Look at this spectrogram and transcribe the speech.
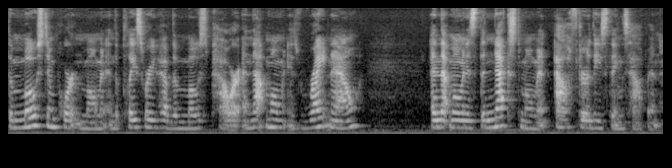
the most important moment and the place where you have the most power. And that moment is right now. And that moment is the next moment after these things happen.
